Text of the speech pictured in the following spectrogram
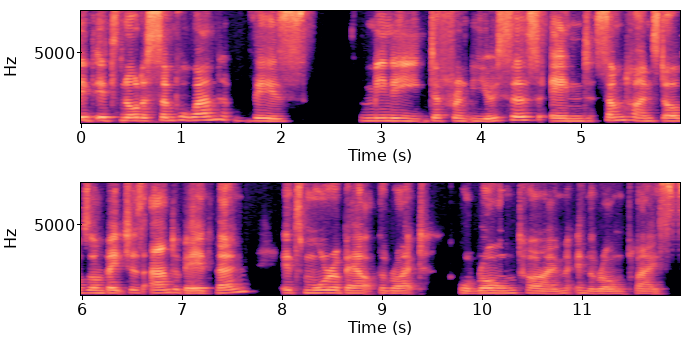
it, it's not a simple one. There's many different uses and sometimes dogs on beaches aren't a bad thing. It's more about the right or wrong time in the wrong place.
